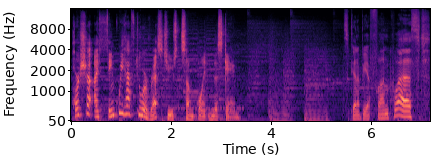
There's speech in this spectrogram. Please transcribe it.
Portia, I think we have to arrest you at some point in this game. It's gonna be a fun quest.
